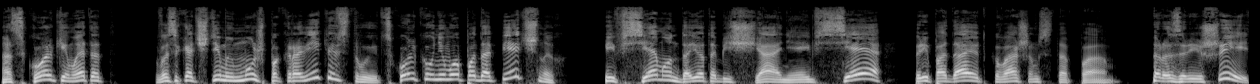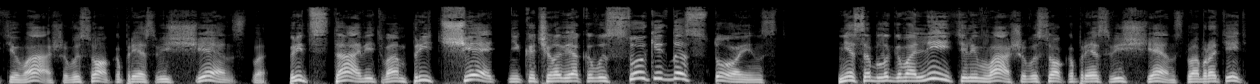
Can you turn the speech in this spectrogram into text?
А скольким этот высокочтимый муж покровительствует, сколько у него подопечных, и всем он дает обещания, и все припадают к вашим стопам. Разрешите, ваше высокопреосвященство, представить вам причетника, человека высоких достоинств, не соблаговолите ли ваше высокопреосвященство обратить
